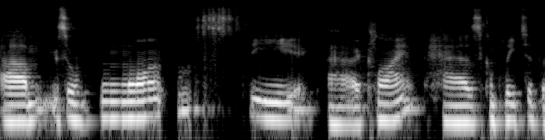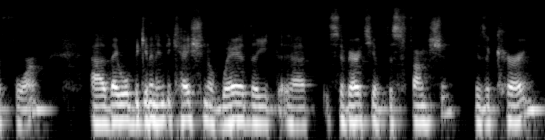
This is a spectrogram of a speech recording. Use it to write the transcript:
Um, so once the uh, client has completed the form, uh, they will be given an indication of where the uh, severity of dysfunction is occurring.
